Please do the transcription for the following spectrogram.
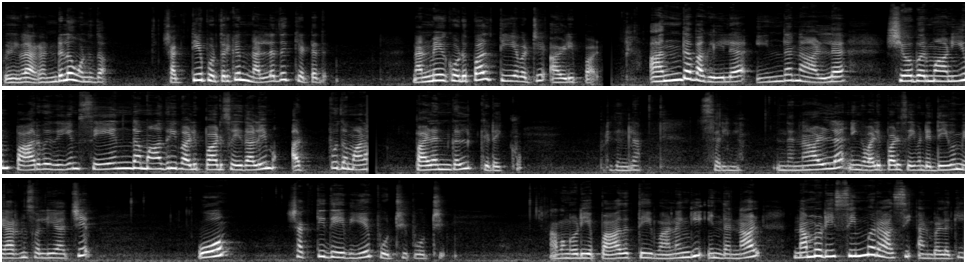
புரியுதுங்களா? ரெண்டில் ஒன்று தான் சக்தியை பொறுத்த வரைக்கும் நல்லது கெட்டது. நன்மையை கொடுப்பால் தீயவற்றை அழிப்பாள். அந்த வகையில் இந்த நாளில் சிவபெருமானியும் பார்வதியும் சேர்ந்த மாதிரி வழிபாடு செய்தாலையும் அற்புதமான பலன்கள் கிடைக்கும். புரியுதுங்களா? சரிங்க. இந்த நாளில் நீங்கள் வழிபாடு செய்ய வேண்டிய தெய்வம் யாருன்னு சொல்லியாச்சு? ஓம் சக்தி தேவியே போற்றி போற்றி. அவங்களுடைய பாதத்தை வணங்கி இந்த நாள் நம்மளுடைய சிம்ம ராசி அன்பழகி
